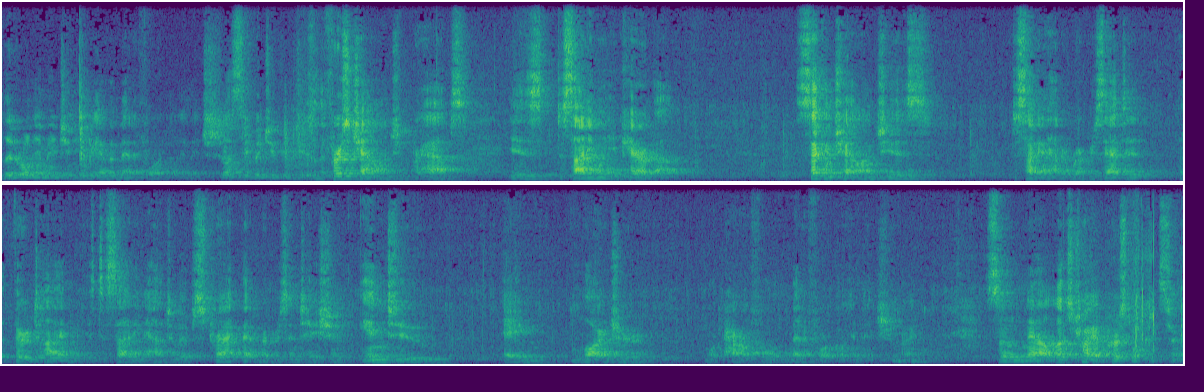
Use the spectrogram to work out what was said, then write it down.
literal image, and here we have a metaphorical image. So let's see what you can do. So the first challenge, perhaps, is deciding what you care about. Second challenge is deciding how to represent it. The third time is deciding how to abstract that representation into a larger, more powerful metaphorical image, right? So now let's try a personal concern.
